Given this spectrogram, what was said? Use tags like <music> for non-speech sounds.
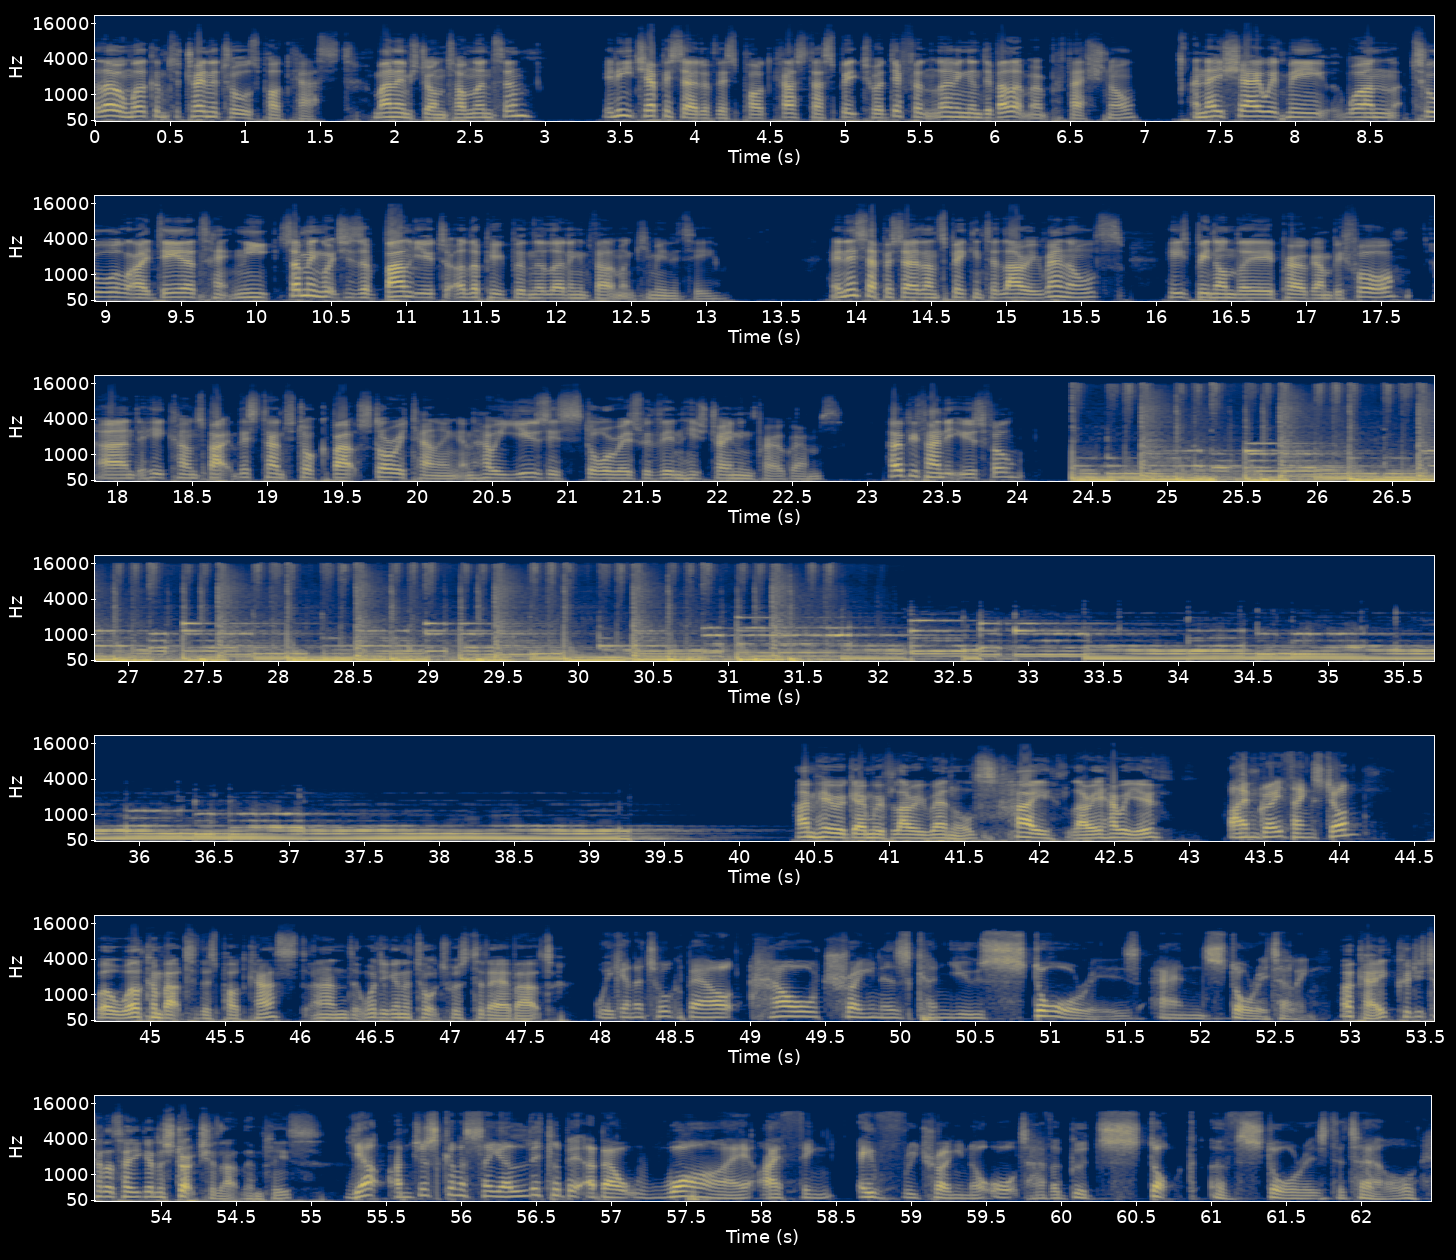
Hello and welcome to Trainer Tools Podcast. My name is John Tomlinson. In each episode of this podcast, I speak to a different learning and development professional, and they share with me one tool, idea, technique, something which is of value to other people in the learning and development community. In this episode, I'm speaking to Larry Reynolds. He's been on the program before, and he comes back this time to talk about storytelling and how he uses stories within his training programs. Hope you find it useful. I'm here again with Larry Reynolds. Hi, Larry, how are you? I'm great, thanks, John. Well, welcome back to this podcast. And what are you going to talk to us today about? We're going to talk about how trainers can use stories and storytelling. Okay, could you tell us how you're going to structure that then, please? Yeah, I'm just going to say a little bit about why I think every trainer ought to have a good stock of stories to tell.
